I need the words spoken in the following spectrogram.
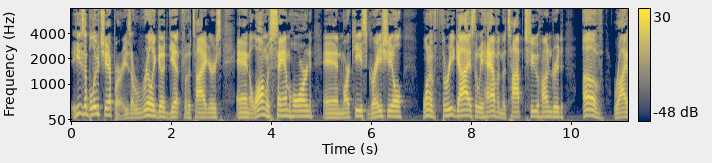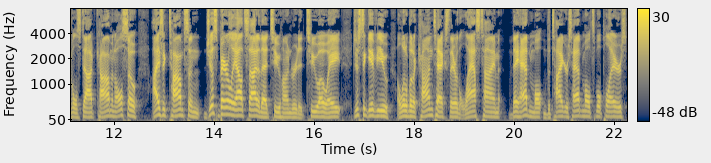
he's a blue chipper. He's a really good get for the Tigers. And along with Sam Horn and Marquise Graciel, one of three guys that we have in the top 200 of rivals.com and also Isaac Thompson just barely outside of that 200 at 208 just to give you a little bit of context there the last time they had the Tigers had multiple players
